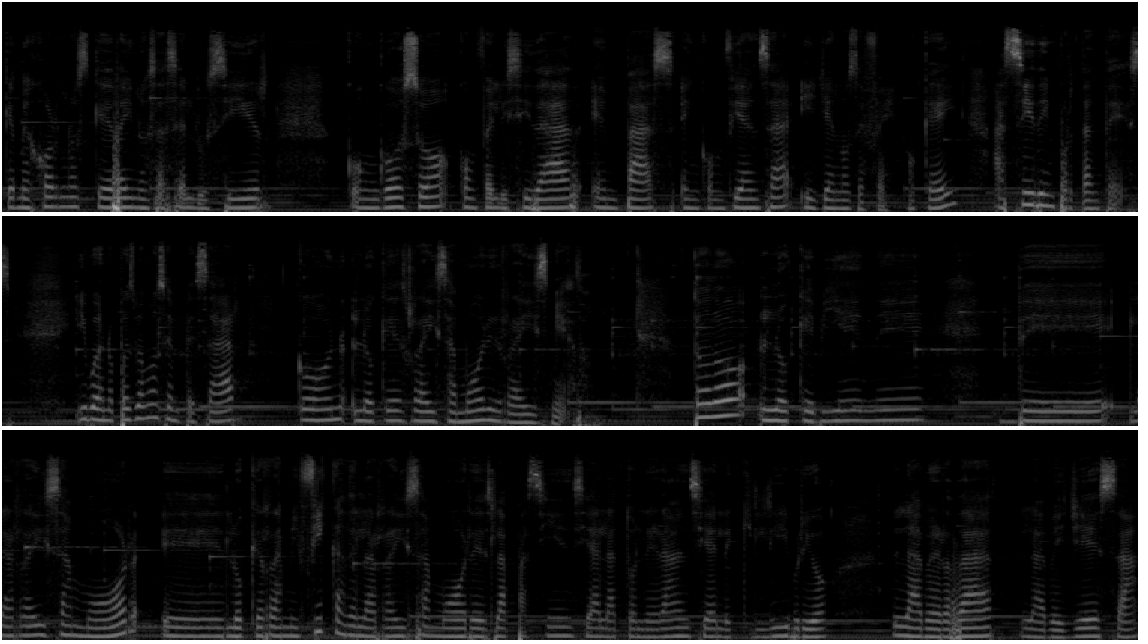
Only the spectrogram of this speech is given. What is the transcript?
que mejor nos queda y nos hace lucir con gozo, con felicidad, en paz, en confianza y llenos de fe, ¿ok? Así de importante es. Y bueno, pues vamos a empezar con lo que es raíz amor y raíz miedo. Todo lo que viene de la raíz amor, eh, lo que ramifica de la raíz amor es la paciencia, la tolerancia, el equilibrio, la verdad, la belleza,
